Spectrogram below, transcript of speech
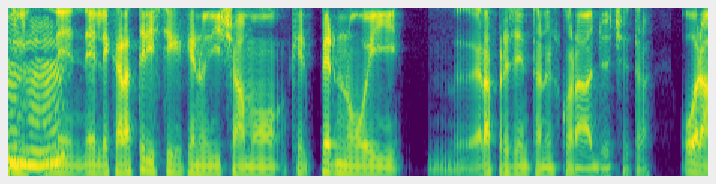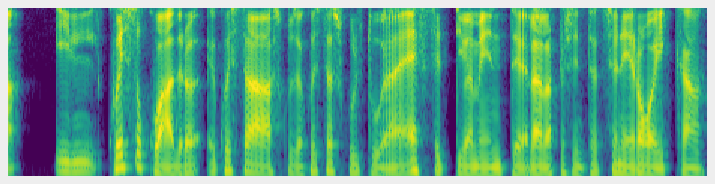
In, uh-huh. ne, nelle caratteristiche che noi diciamo che per noi eh, rappresentano il coraggio, eccetera. Ora, il, questo quadro e questa, scusa, questa scultura è effettivamente la rappresentazione eroica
